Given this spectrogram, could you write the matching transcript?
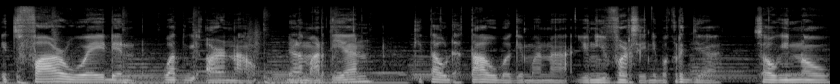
it's far away than what we are now. Dalam artian kita udah tahu bagaimana universe ini bekerja. So we know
